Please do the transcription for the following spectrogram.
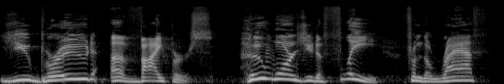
You brood of vipers, who warns you to flee from the wrath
